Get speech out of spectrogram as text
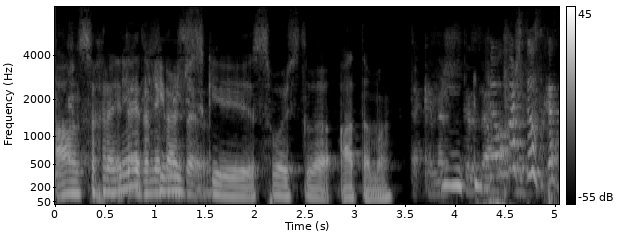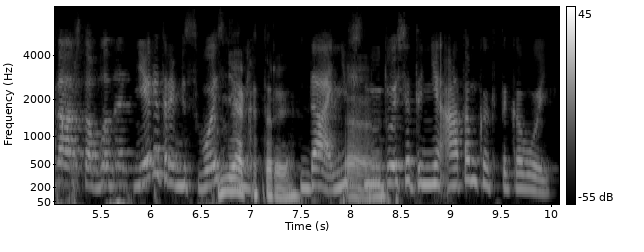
А он сохраняет это, это, химические кажется... свойства атома? Так она же сказала. Только что сказала, что обладает некоторыми свойствами. Некоторые. Да, не, а. ну то есть это не атом как таковой.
